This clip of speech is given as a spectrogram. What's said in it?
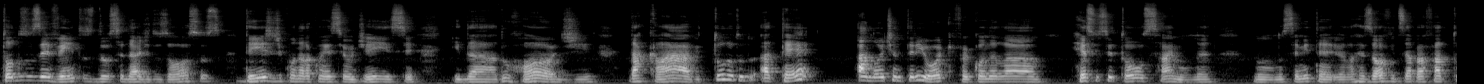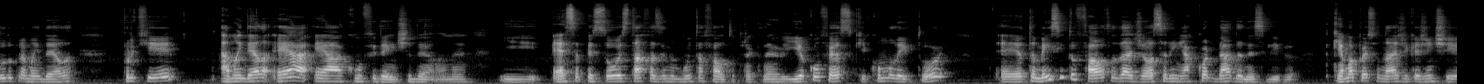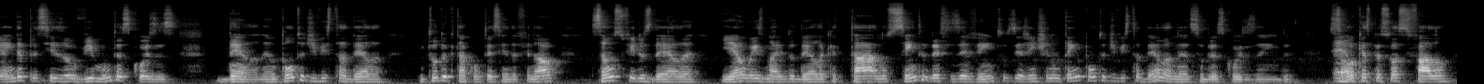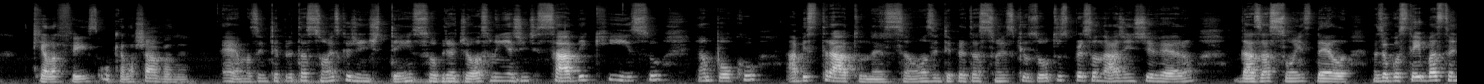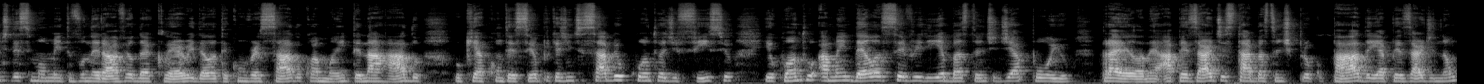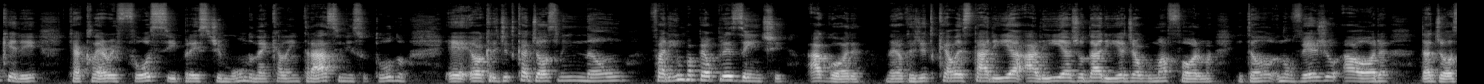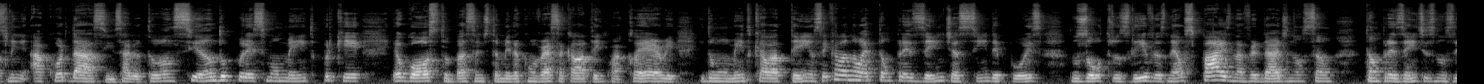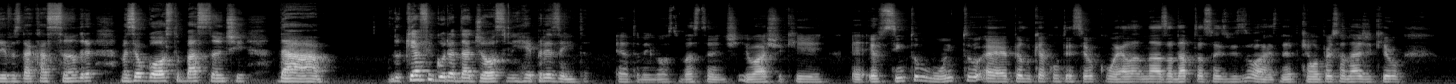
todos os eventos do Cidade dos Ossos, desde quando ela conheceu o Jace e da do Rod, da Clave, tudo, tudo, até a noite anterior, que foi quando ela ressuscitou o Simon, né, no, no cemitério. Ela resolve desabafar tudo para a mãe dela, porque a mãe dela é a, é a confidente dela, né? E essa pessoa está fazendo muita falta para Clary. E eu confesso que, como leitor, é, eu também sinto falta da Jocelyn acordada nesse livro. Porque é uma personagem que a gente ainda precisa ouvir muitas coisas dela, né? O ponto de vista dela em tudo que está acontecendo, afinal, são os filhos dela e é o ex-marido dela que está no centro desses eventos e a gente não tem o ponto de vista dela, né, sobre as coisas ainda. Só é. o que as pessoas falam que ela fez ou que ela achava, né? É, umas interpretações que a gente tem sobre a Jocelyn e a gente sabe que isso é um pouco abstrato, né? São as interpretações que os outros personagens tiveram das ações dela. Mas eu gostei bastante desse momento vulnerável da Clary, dela ter conversado com a mãe, ter narrado o que aconteceu, porque a gente sabe o quanto é difícil e o quanto a mãe dela serviria bastante de apoio para ela, né? Apesar de estar bastante preocupada e apesar de não querer que a Clary fosse para este mundo, né? Que ela entrasse nisso tudo, é, eu acredito que a Jocelyn não faria um papel presente agora. Né? Eu acredito que ela estaria ali e ajudaria de alguma forma. Então eu não vejo a hora da Jocelyn acordar, assim, sabe? Eu tô ansiando por esse momento, porque eu gosto bastante também da conversa que ela tem com a Clary e do momento que ela tem. Eu sei que ela não é tão presente assim depois nos outros livros, né? Os pais, na verdade, não são tão presentes nos livros da Cassandra, mas eu gosto bastante da do que a figura da Jocelyn representa. É, eu também gosto bastante. Eu acho que. É, eu sinto muito é, pelo que aconteceu com ela nas adaptações visuais, né? Porque é uma personagem que eu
